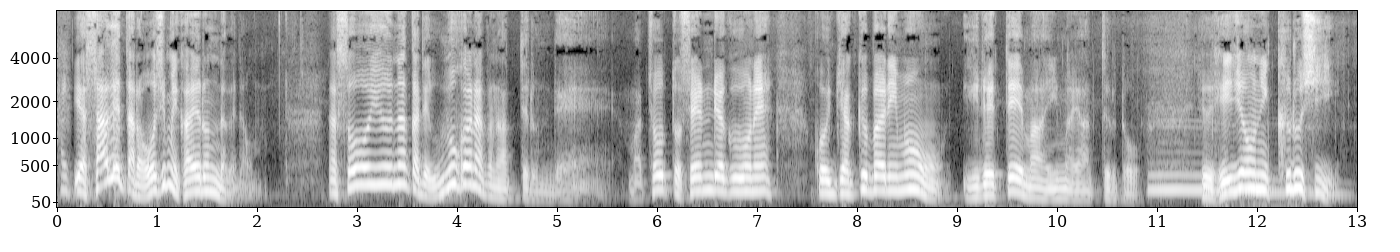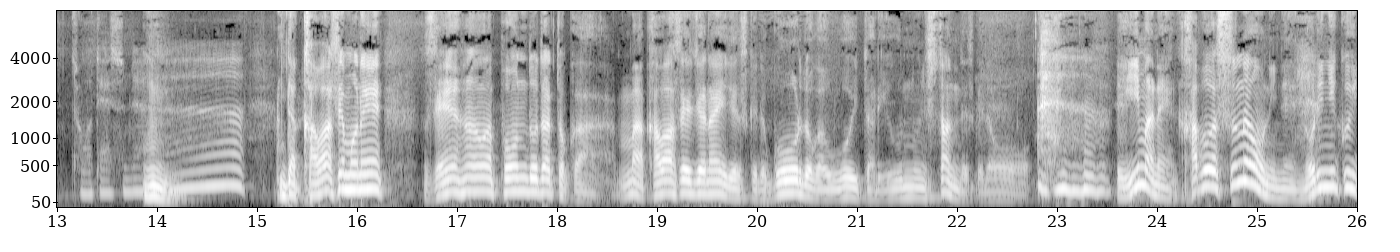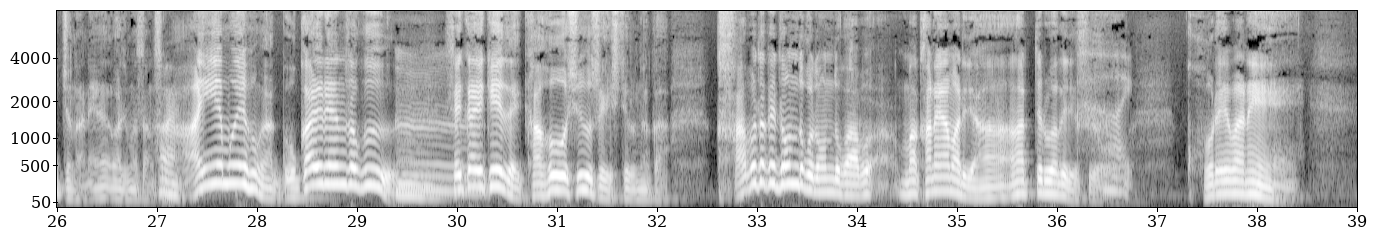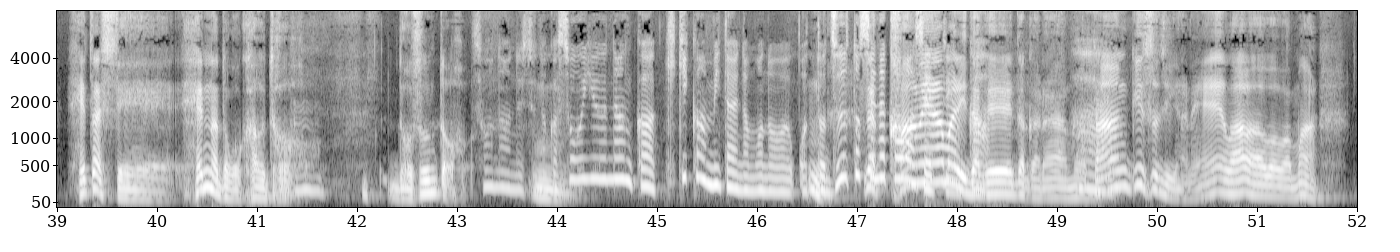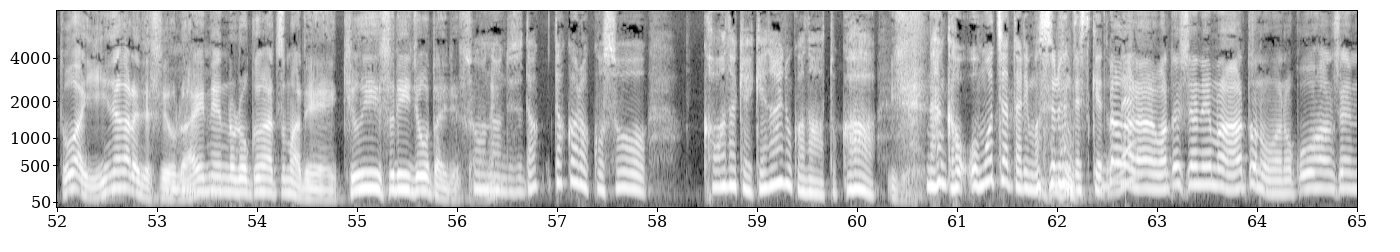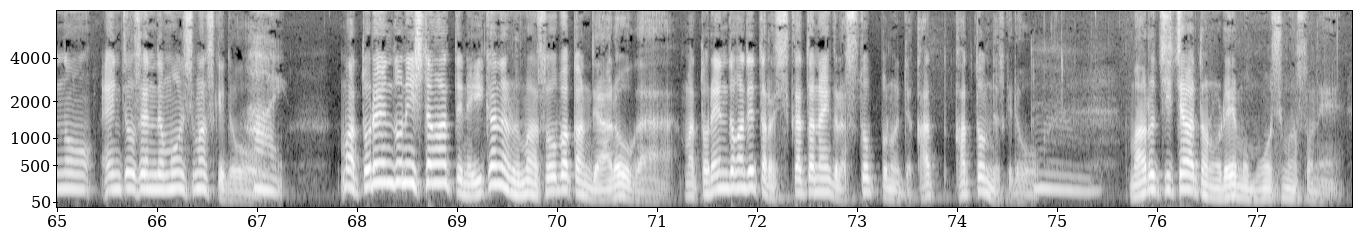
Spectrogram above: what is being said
い、いや、下げたらおしめ変えるんだけど。そういう中で動かなくなってるんで、まあ、ちょっと戦略をね、こういう逆張りも入れて、まあ今やってるという非常に苦しい。そうですね。うん。だ為替もね、前半はポンドだとか、まあ、為替じゃないですけど、ゴールドが動いたり、うんぬんしたんですけど、今ね、株は素直にね、乗りにくいっていうのはね、和島さん、その IMF が5回連続、世界経済下方修正してる中、株だけどんどこどんどこ、まあ、金余りで上がってるわけですよ。はい、これはね、下手して変なとこ買うと、うん ドスンと。そうなんですよ。なんかそういうなんか危機感みたいなものとずっと背中合わせっていうか。金余りだけだから、もう短期筋がね、わわわわ、まあ、とは言いながらですよ、うん、来年の6月まで QE3 状態ですから、ね、そうなんです。だ、だからこそ、買わなきゃいけないのかなとか、なんか思っちゃったりもするんですけどね。だから私はね、まあ、後のあの後半戦の延長戦で申しますけど、はい。まあトレンドに従ってね、いかなるまあ相場感であろうが、まあトレンドが出たら仕方ないからストップのいて買っとんですけど、マルチチャートの例も申しますとね、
